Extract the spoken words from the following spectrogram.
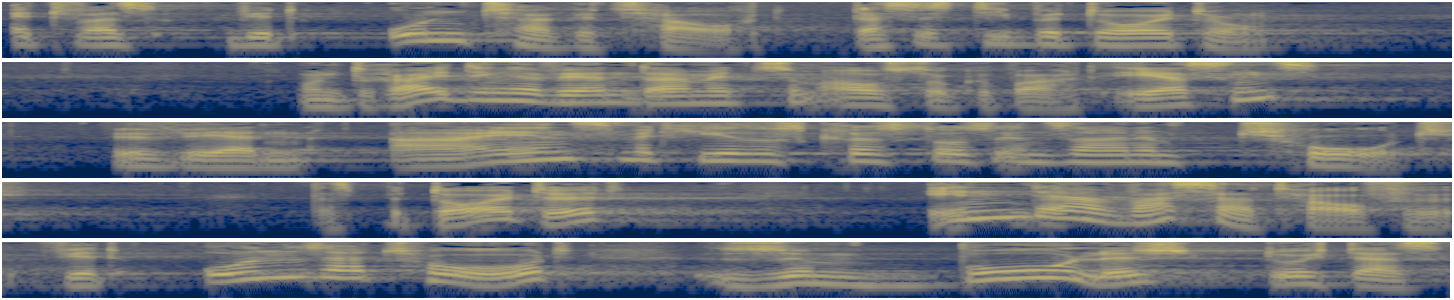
etwas wird untergetaucht. Das ist die Bedeutung. Und drei Dinge werden damit zum Ausdruck gebracht. Erstens, wir werden eins mit Jesus Christus in seinem Tod. Das bedeutet, in der Wassertaufe wird unser Tod symbolisch durch das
